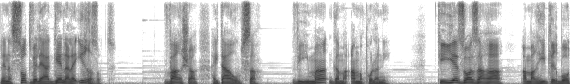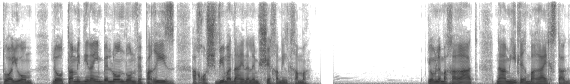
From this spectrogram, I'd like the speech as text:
לנסות ולהגן על העיר הזאת. ורשה הייתה הרוסה, ועימה גם העם הפולני. תהיה זו אזהרה, אמר היטלר באותו היום, לאותם מדינאים בלונדון ופריז, החושבים עדיין על המשך המלחמה. יום למחרת נאם היטלר ברייכסטאג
